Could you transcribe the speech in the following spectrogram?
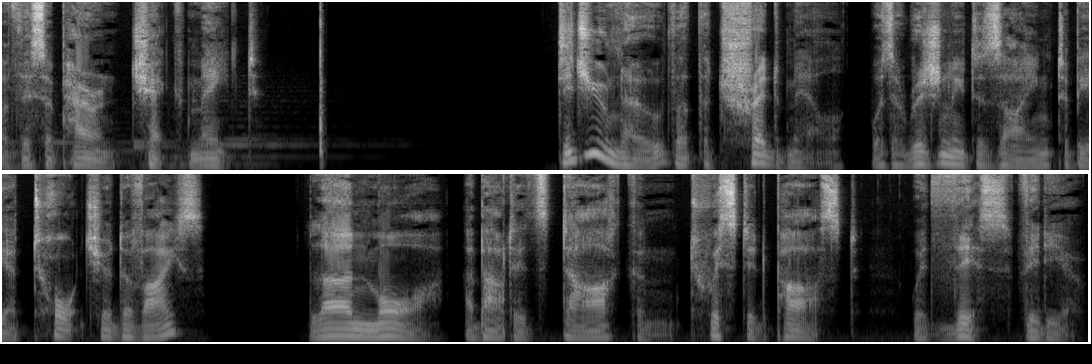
of this apparent checkmate. Did you know that the treadmill was originally designed to be a torture device? Learn more about its dark and twisted past with this video.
